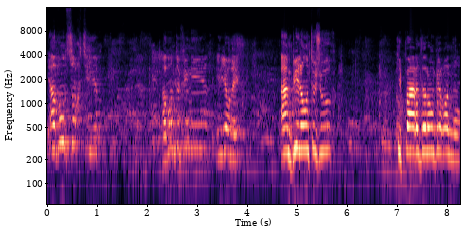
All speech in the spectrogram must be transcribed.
Et avant de sortir, avant de finir, il y aurait un bilan toujours qui parle de l'environnement.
